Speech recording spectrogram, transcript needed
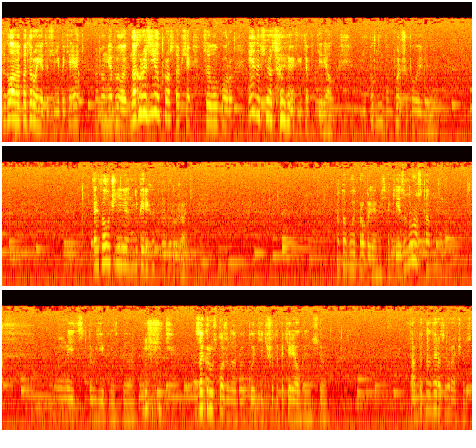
Но главное по дороге это все не потерять. А то у меня было. Нагрузил просто вообще целую гору. И на все раз это потерял. Больше половины. Тогда лучше не, не перегружать. А то будут проблемы всякие. Износ там, ну... И другие, в принципе, да. Загруз тоже надо будет платить. Что ты потерял, блин, все. Так, тут надо разворачиваться.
